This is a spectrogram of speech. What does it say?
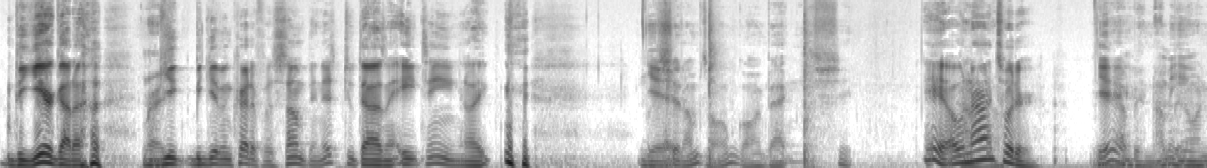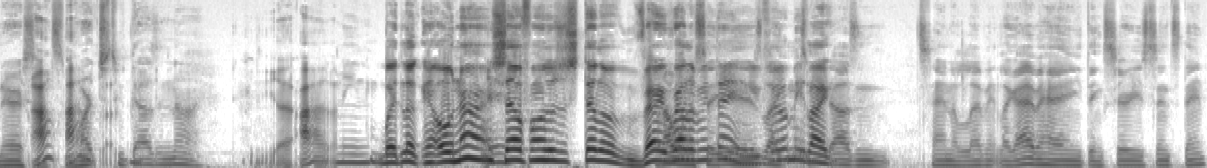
the year gotta Right. get, be given credit for something. It's 2018. Like Yeah. Shit, I'm so I'm going back. Shit. yeah, I 09. Twitter. Yeah, I've been I I've been on there since I'll- March 2009. Yeah, I, I mean, But look, in 09, Yeah. cell phones was still a very But I wanna relevant say, thing. yeah, you it's feel me? Like 2010, 11. Like I haven't had anything serious since then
